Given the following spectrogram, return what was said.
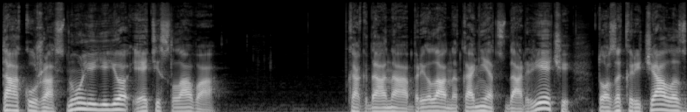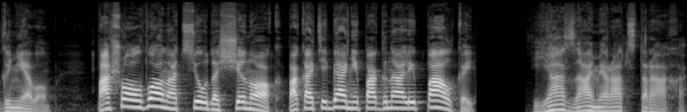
так ужаснули ее эти слова. Когда она обрела наконец дар речи, то закричала с гневом. «Пошел вон отсюда, щенок, пока тебя не погнали палкой!» Я замер от страха.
